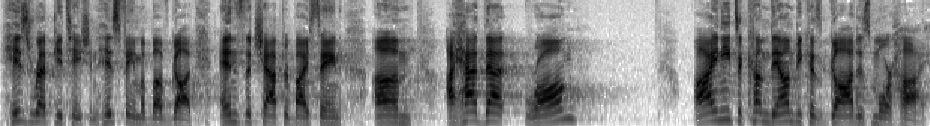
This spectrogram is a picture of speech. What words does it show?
his reputation, his fame above God, ends the chapter by saying, um, I had that wrong. I need to come down because God is more high.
